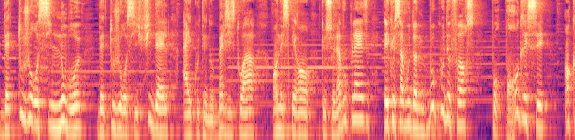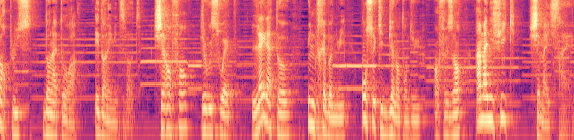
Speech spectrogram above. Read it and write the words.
d'être toujours aussi nombreux, d'être toujours aussi fidèles à écouter nos belles histoires, en espérant que cela vous plaise et que ça vous donne beaucoup de force pour progresser encore plus dans la Torah et dans les mitzvot. Chers enfants, je vous souhaite Laila Tov, une très bonne nuit. On se quitte bien entendu en faisant un magnifique schéma Israël.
